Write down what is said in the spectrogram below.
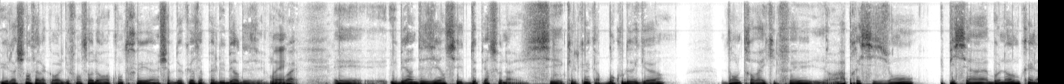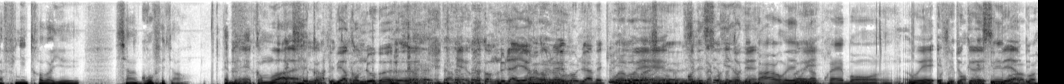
eu la chance à la chorale du François de rencontrer un chef de chœur qui s'appelle Hubert Désir. Ouais. Ouais. Et Hubert Désir, c'est deux personnages. C'est quelqu'un qui a beaucoup de rigueur dans le travail qu'il fait, dans la précision. Et puis c'est un bonhomme, quand il a fini de travailler, c'est un gros fêtard. Eh ben, comme moi, hein, comme, bien comme nous. euh, comme nous d'ailleurs. on a évolué avec lui. Ouais, ouais, On est sérieux au bien. départ, mais Oui. après, bon. euh, Oui, et surtout que Hubert, bon, bon.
